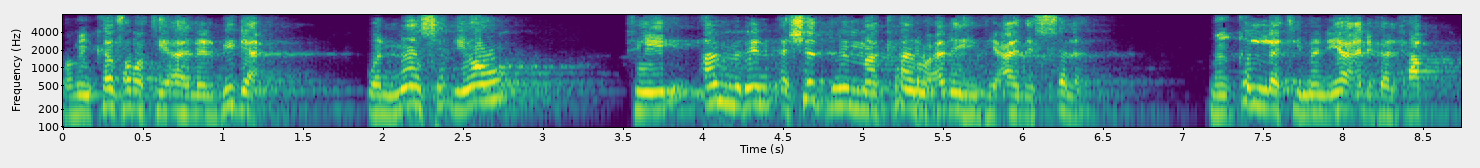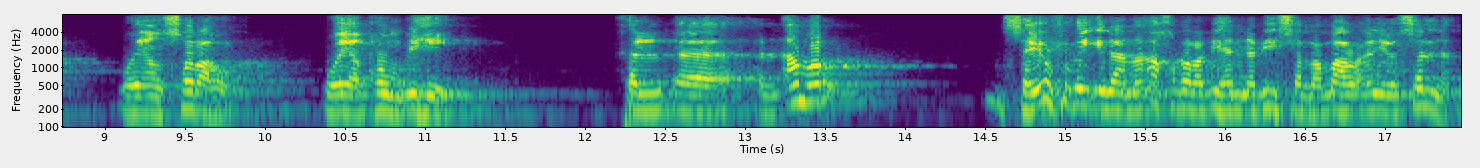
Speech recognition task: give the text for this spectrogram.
ومن كثرة أهل البدع والناس اليوم في أمر أشد مما كانوا عليه في عهد السلف من قلة من يعرف الحق وينصره ويقوم به. فالأمر سيفضي إلى ما أخبر به النبي صلى الله عليه وسلم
